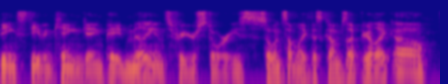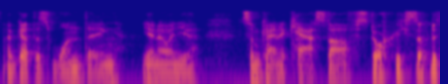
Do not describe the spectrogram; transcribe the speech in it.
being Stephen King and getting paid millions for your stories. So when something like this comes up, you're like, oh, I've got this one thing, you know, and you some kind of cast off story, so to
